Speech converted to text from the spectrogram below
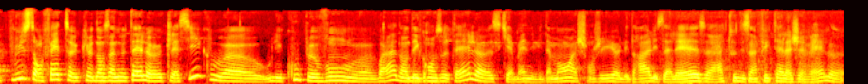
plus en fait que dans un hôtel euh, classique où, euh, où les couples vont euh, voilà dans des grands hôtels, ce qui amène évidemment à changer les draps, les alaises, à tout désinfecter à la javel.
